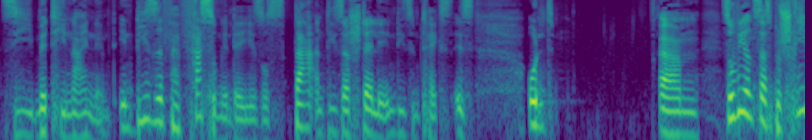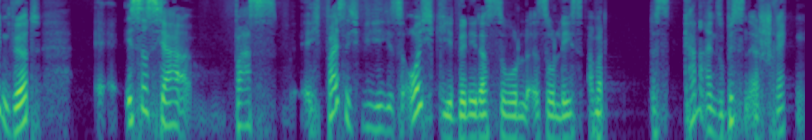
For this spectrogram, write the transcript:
sie mit hineinnimmt. In diese Verfassung, in der Jesus da an dieser Stelle in diesem Text ist. Und ähm, so wie uns das beschrieben wird, äh, ist es ja was, ich weiß nicht, wie es euch geht, wenn ihr das so, so lest, aber das kann einen so ein bisschen erschrecken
